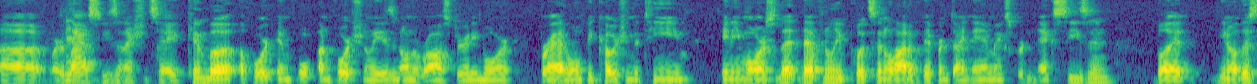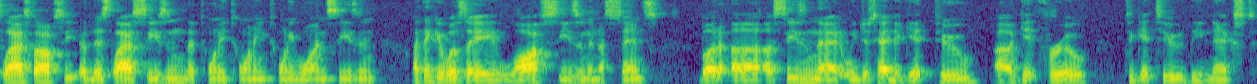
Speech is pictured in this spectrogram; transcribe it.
uh, or Yeah. last season, I should say. Kemba, unfor- unfor- unfortunately, isn't on the roster anymore. Brad won't be coaching the team anymore, so that definitely puts in a lot of different dynamics for next season. But you know, this last off se- uh, this last season, the 2020-21 season, I think it was a lost season in a sense, but uh, a season that we just had to get to, uh, get through to get to the next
